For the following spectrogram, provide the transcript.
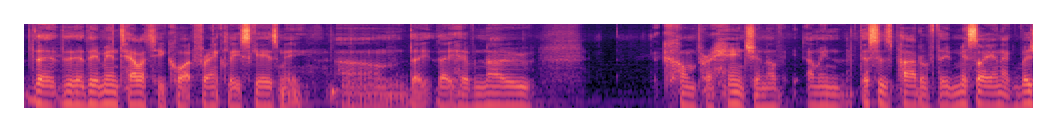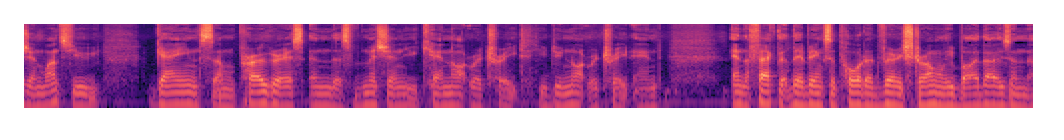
the, the, their mentality, quite frankly, scares me. Um, they they have no comprehension of. I mean, this is part of the messianic vision. Once you gain some progress in this mission, you cannot retreat. You do not retreat, and and the fact that they're being supported very strongly by those in uh,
